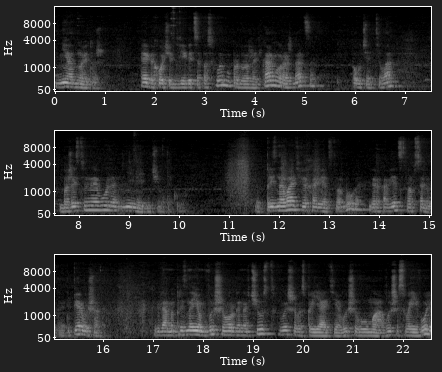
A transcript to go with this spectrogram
не одно и то же. Эго хочет двигаться по-своему, продолжать карму, рождаться, получать тела. Божественная воля не имеет ничего такого. Признавать верховенство Бога, верховенство Абсолюта. Это первый шаг. Когда мы признаем выше органов чувств, выше восприятия, высшего ума, выше своей воли,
